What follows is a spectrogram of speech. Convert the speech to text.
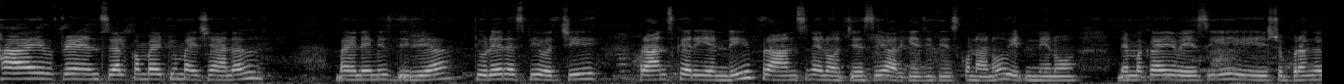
Hi friends welcome back to my channel my name is Divya today recipe వచ్చి ఫ్రాన్స్ కర్రీ అండి. ఫ్రాన్స్ నేను వచ్చేసి అర కేజీ తీసుకున్నాను. వీటిని నేను నిమ్మకాయ వేసి శుభ్రంగా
